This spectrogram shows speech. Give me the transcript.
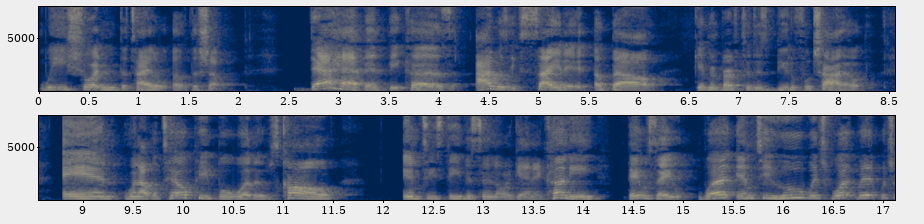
we shortened the title of the show. That happened because I was excited about giving birth to this beautiful child. And when I would tell people what it was called, MT Stevenson Organic Honey, they would say, "What MT who? Which what? Which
